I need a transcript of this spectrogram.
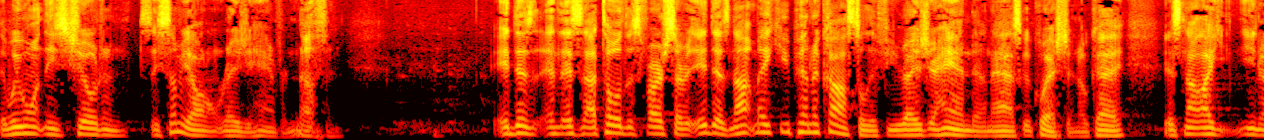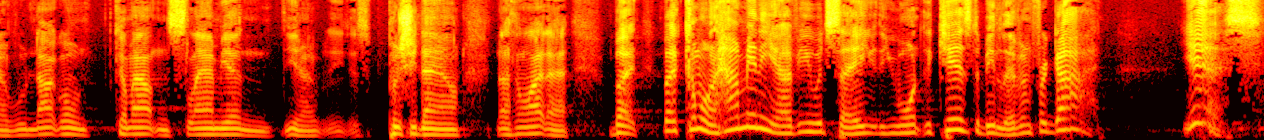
That we want these children, see, some of y'all don't raise your hand for nothing. It does, and I told this first service, it does not make you Pentecostal if you raise your hand and ask a question, okay? It's not like, you know, we're not going to come out and slam you and, you know, just push you down, nothing like that. But, but come on, how many of you would say you want the kids to be living for God? Yes.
